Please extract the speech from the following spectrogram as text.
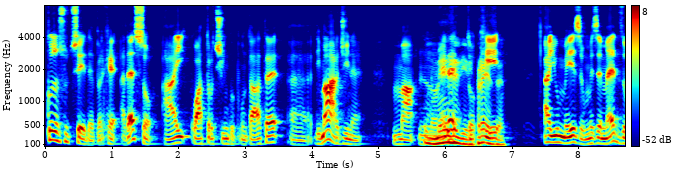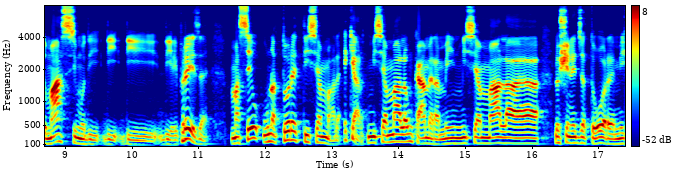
cosa succede? Perché adesso hai 4-5 puntate eh, di margine, ma non un mese di riprese. Hai un mese, un mese e mezzo massimo di, di, di, di, riprese. Ma se un attore ti si ammala, è chiaro, mi si ammala un camera, mi, mi si ammala lo sceneggiatore, mi,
